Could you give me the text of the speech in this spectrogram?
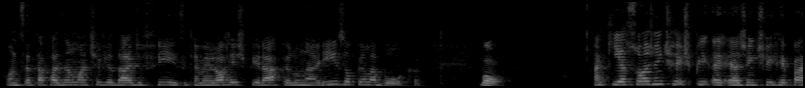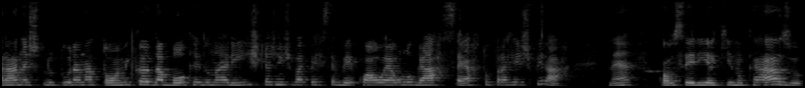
Quando você está fazendo uma atividade física, é melhor respirar pelo nariz ou pela boca? Bom, Aqui é só a gente, é, é a gente reparar na estrutura anatômica da boca e do nariz que a gente vai perceber qual é o lugar certo para respirar. Né? Qual seria aqui, no caso,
